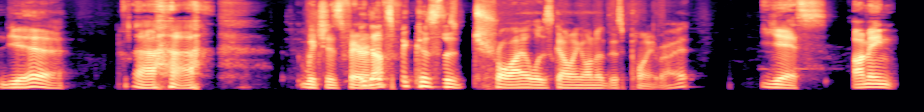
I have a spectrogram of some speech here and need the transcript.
Yeah. uh, which is fair enough. That's because the trial is going on at this point, right? Yes. I mean,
